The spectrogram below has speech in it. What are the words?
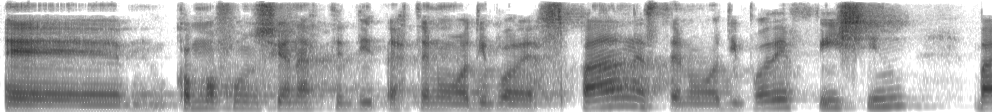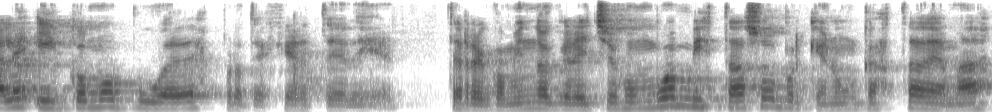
eh, cómo funciona este, este nuevo tipo de spam, este nuevo tipo de phishing, ¿vale? Y cómo puedes protegerte de él. Te recomiendo que le eches un buen vistazo porque nunca está de más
